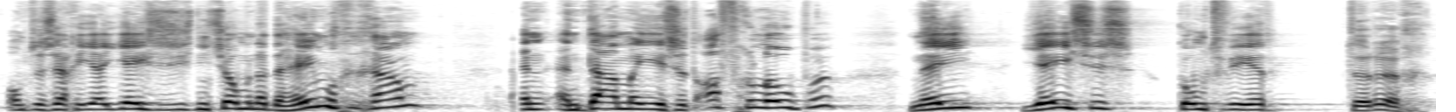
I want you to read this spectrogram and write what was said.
om te zeggen, ja, Jezus is niet zomaar naar de hemel gegaan en, en daarmee is het afgelopen. Nee, Jezus komt weer terug.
